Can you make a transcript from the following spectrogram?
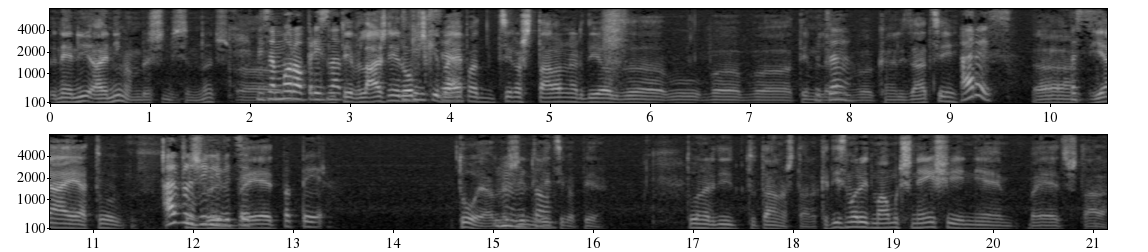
ne, ni, a nimam, reš, mislim, nič. uh, Mislim, moram priznati, Te vlažni robčki se- baje pa celo štalo naredijo z, v, v, v tem le, v kanalizaciji. A res? Uh, Pa s- ja, ja, to, Ali vložili bi- WC baje- papir? to je, vlažilni to. WC papir. To naredi totalno štalo. Ker ti smo biti malo močnejši in je baje štala.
